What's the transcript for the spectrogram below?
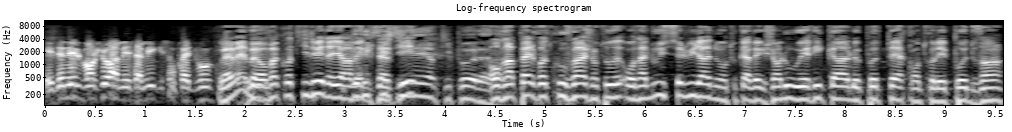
et donnez le bonjour à mes amis qui sont près de vous. Ouais, ouais, ben, on va continuer d'ailleurs avec Xavier. un petit peu, là. On rappelle votre ouvrage, en tout- on a lu celui-là, nous, en tout cas avec Jean-Loup Erika, Le pot de terre contre les pots de vin,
